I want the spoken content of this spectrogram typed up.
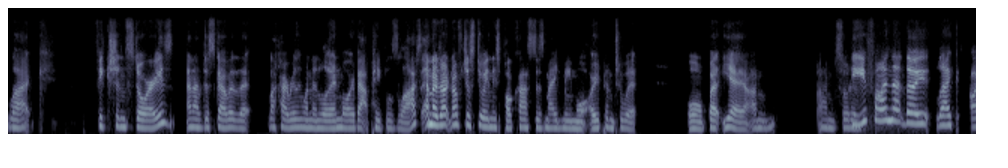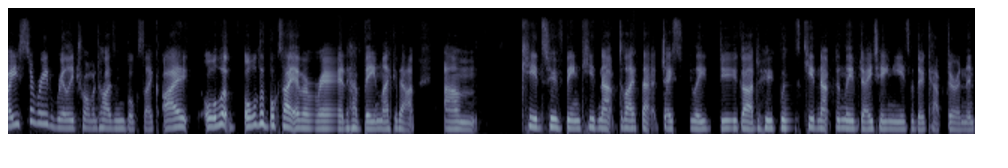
like fiction stories, and I've discovered that like I really want to learn more about people's lives. And I don't know if just doing this podcast has made me more open to it, or but yeah, I'm, I'm sort of Do you find that though? Like I used to read really traumatizing books. Like I all the all the books I ever read have been like about um kids who've been kidnapped, like that Jaycee Lee Dugard who was kidnapped and lived 18 years with her captor. And then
